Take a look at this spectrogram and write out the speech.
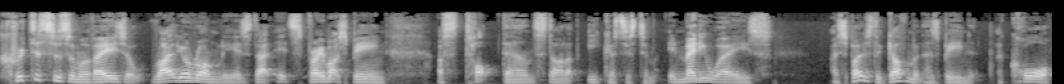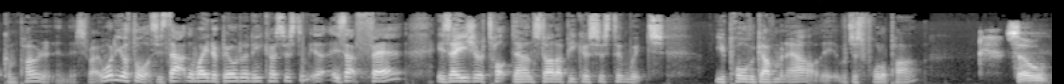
criticism of Asia, rightly or wrongly, is that it's very much been a top-down startup ecosystem. In many ways, I suppose the government has been a core component in this, right? What are your thoughts? Is that the way to build an ecosystem? Is that fair? Is Asia a top-down startup ecosystem, which you pull the government out, it will just fall apart? So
